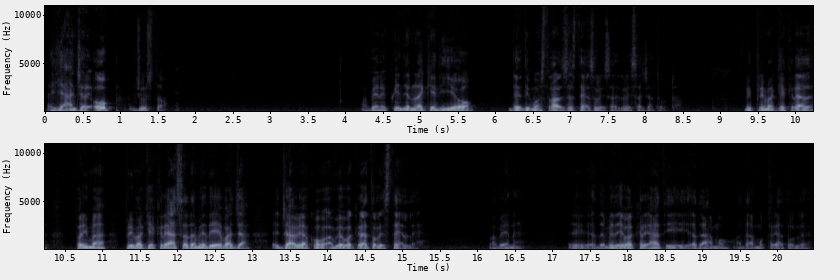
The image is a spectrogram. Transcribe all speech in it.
E gli angeli, op, giusto. Va bene, quindi non è che Dio deve dimostrare a se stesso, lui sa, lui sa già tutto. Lui prima che, crea, prima, prima che creasse Adamo ed Eva già, già aveva, aveva creato le stelle. Va bene? Eh, Adamo ed Eva creati Adamo, Adamo ha creato, le-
